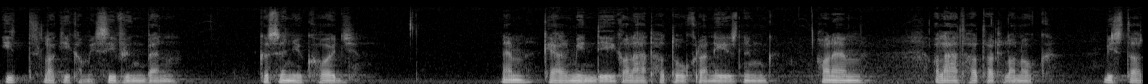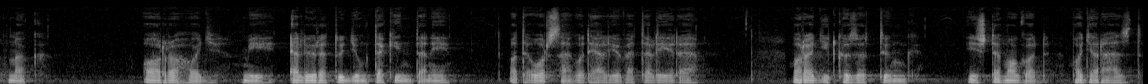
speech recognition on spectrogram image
itt lakik a mi szívünkben. Köszönjük, hogy nem kell mindig a láthatókra néznünk, hanem a láthatatlanok biztatnak arra, hogy mi előre tudjunk tekinteni a Te országod eljövetelére. Maradj itt közöttünk, és Te magad magyarázd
